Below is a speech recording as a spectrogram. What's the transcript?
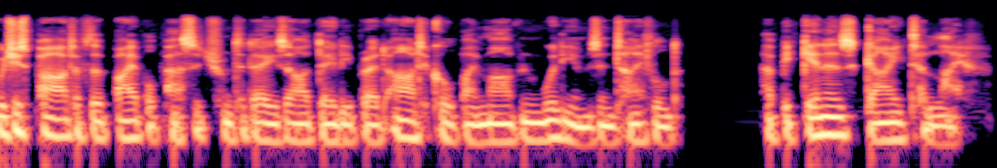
which is part of the Bible passage from today's Our Daily Bread article by Marvin Williams entitled A Beginner's Guide to Life.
